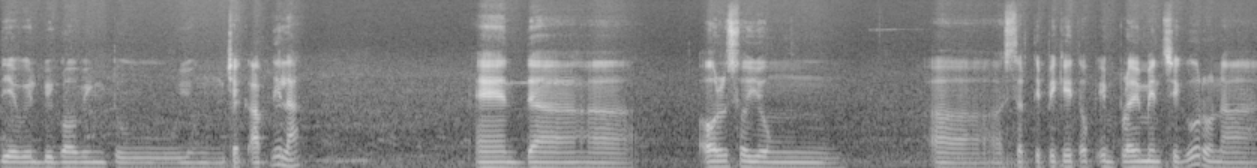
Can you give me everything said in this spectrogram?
they will be going to yung check-up nila. And uh, also yung uh, certificate of employment siguro na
